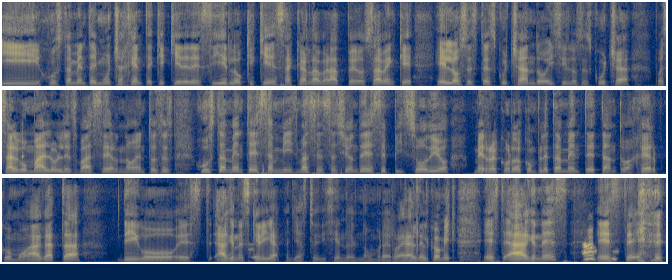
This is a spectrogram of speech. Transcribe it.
y justamente hay mucha gente que quiere decirlo, que quiere sacar la verdad, pero saben que él los está escuchando y si los escucha, pues algo malo les va a hacer, ¿no? Entonces, justamente esa misma sensación de ese episodio me recordó completamente tanto a Herb como a Agatha, digo, este, Agnes que diga, ya estoy diciendo el nombre real del cómic, este, Agnes, ah. este,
